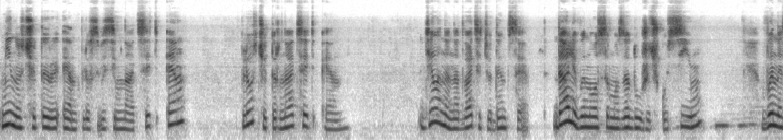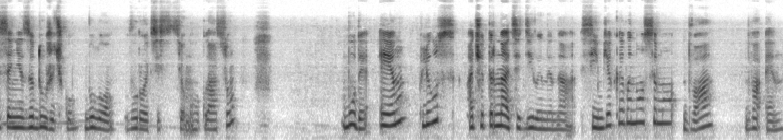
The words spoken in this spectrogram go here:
мінус 4n плюс 18n плюс 14n, ділене на 21c. Далі виносимо за дужечку 7. Винесення за дужечку було в уроці з 7 класу. Буде m плюс, а 14 ділене на 7, яке виносимо, 2, 2n.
